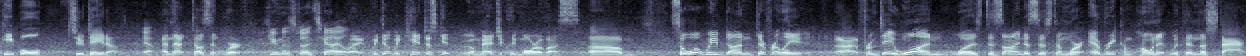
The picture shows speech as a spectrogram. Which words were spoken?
People to data. Yeah. And that doesn't work. Humans don't scale. Right, we, don't, we can't just get you know, magically more of us. Um, so what we've done differently uh, from day one was designed a system where every component within the stack,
